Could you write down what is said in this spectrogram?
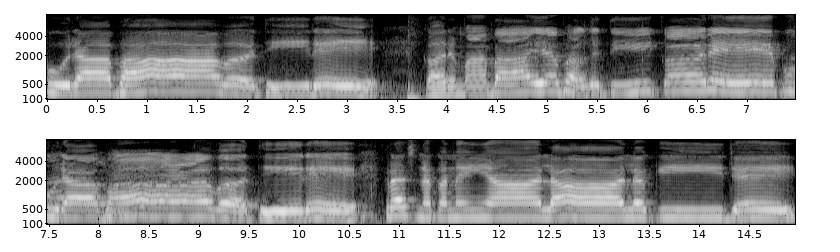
પૂરા ભાવથી રે. કર્મબાય ભક્તિ કરે પૂરા ભાવથી રે. કૃષ્ણ કનૈયા લાલ કી જય.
